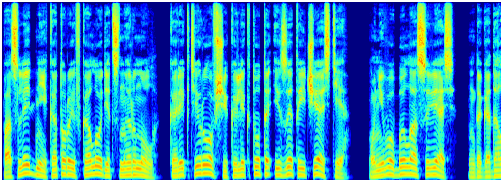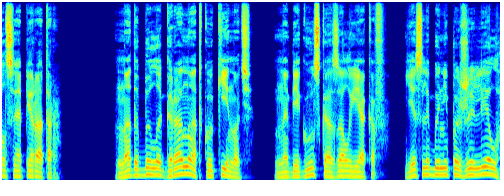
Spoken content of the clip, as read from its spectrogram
«Последний, который в колодец нырнул, корректировщик или кто-то из этой части. У него была связь», — догадался оператор. «Надо было гранатку кинуть», — на бегу сказал Яков. «Если бы не пожалел,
